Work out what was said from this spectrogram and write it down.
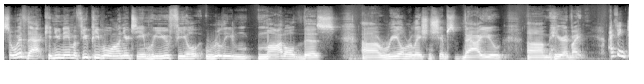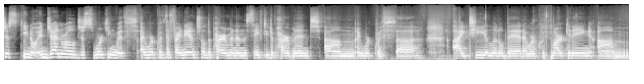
So, with that, can you name a few people on your team who you feel really model this uh, real relationships value um, here at Veit? I think just you know in general, just working with I work with the financial department and the safety department. Um, I work with uh, IT a little bit. I work with marketing. Um,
